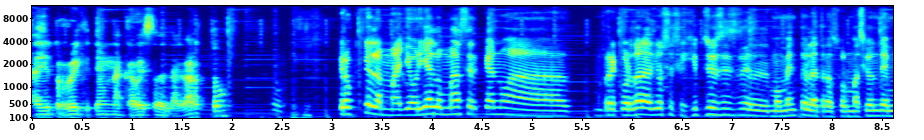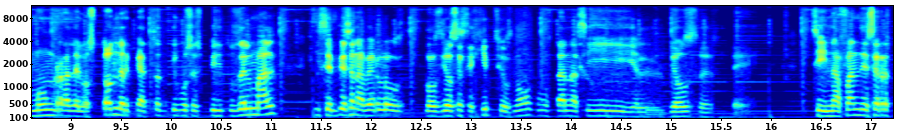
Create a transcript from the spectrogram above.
Hay otro rey que tiene una cabeza de lagarto. Creo que la mayoría, lo más cercano a recordar a dioses egipcios es el momento de la transformación de Munra, de los Thundercats, antiguos espíritus del mal, y se empiezan a ver los, los dioses egipcios, ¿no? Como están así, el dios este, sin afán de ser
